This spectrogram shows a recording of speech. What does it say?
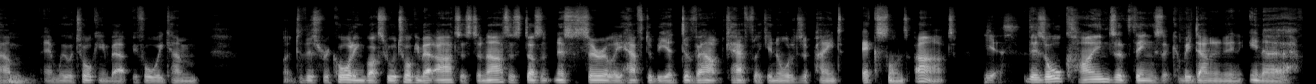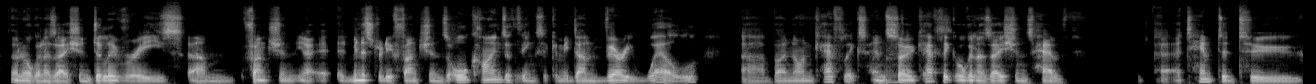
Um, mm. And we were talking about before we come uh, to this recording box, we were talking about artists. An artist doesn't necessarily have to be a devout Catholic in order to paint excellent art. Yes. There's all kinds of things that can be done in, in a, an organization, deliveries, um, functions, you know, administrative functions, all kinds of mm. things that can be done very well uh, by non Catholics. And so Catholic organizations have uh, attempted to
